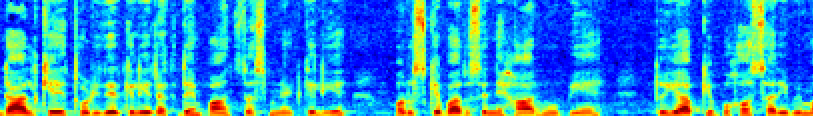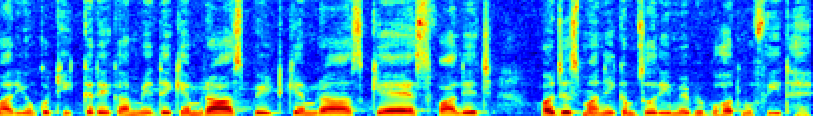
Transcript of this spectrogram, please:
डाल के थोड़ी देर के लिए रख दें, पाँच दस मिनट के लिए और उसके बाद उसे निहार मुँह पिएँ। तो ये आपकी बहुत सारी बीमारियों को ठीक करेगा। मैदे के अमराज, पेट के अमराज, गैस, फालिज और जिसमानी कमज़ोरी में भी बहुत मुफीद है।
